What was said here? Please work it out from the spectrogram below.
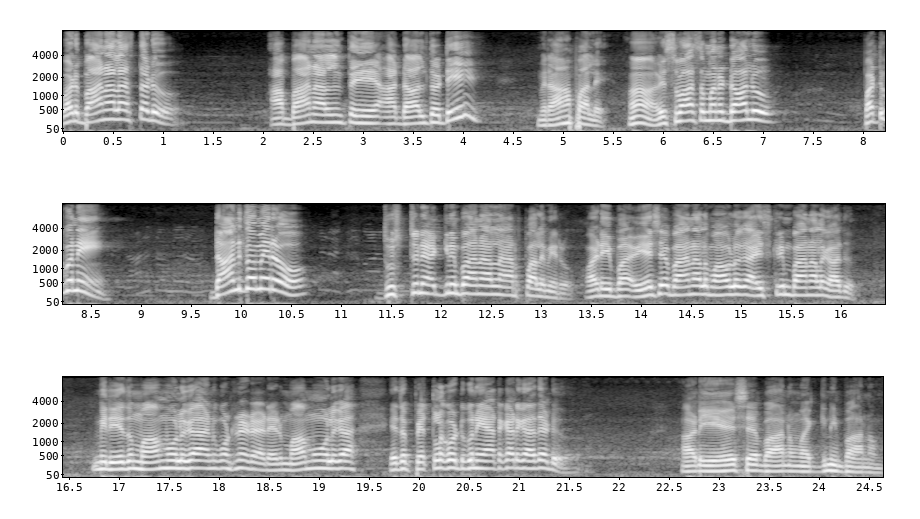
వాడు బాణాలు వేస్తాడు. ఆ బాణాలని ఆ డాలుతోటి మీరు ఆపాలి. విశ్వాసమను డాలు పట్టుకుని దానితో మీరు దుష్టుని అగ్ని బాణాలను ఆర్పాలి మీరు. వాడి బా వేసే బాణాలు మామూలుగా ఐస్ క్రీమ్ బాణాలు కాదు. మీరు ఏదో మామూలుగా అనుకుంటున్నాడు ఆడాడు మామూలుగా ఏదో పెట్టలు కొట్టుకుని ఏటగాడు కాదాడు ఆడు. వేసే బాణం అగ్ని బాణం.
